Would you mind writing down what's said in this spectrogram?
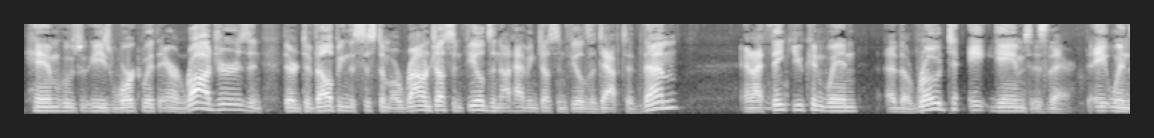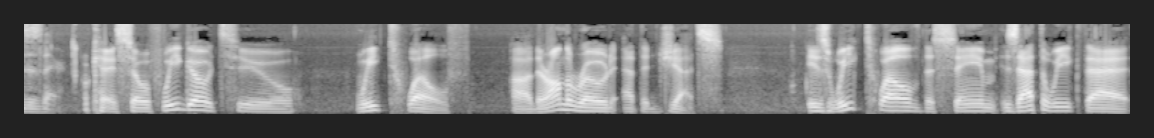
him who's he's worked with Aaron Rodgers and they're developing the system around Justin Fields and not having Justin Fields adapt to them. And I think you can win. Uh, the road to eight games is there. The eight wins is there. Okay, so if we go to week 12, uh, they're on the road at the Jets. Is week 12 the same? Is that the week that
